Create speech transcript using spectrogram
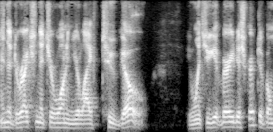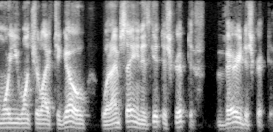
and the direction that you're wanting your life to go. Once you get very descriptive on where you want your life to go, what I'm saying is get descriptive, very descriptive.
